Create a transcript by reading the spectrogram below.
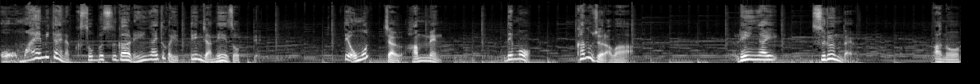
お前みたいなクソブスが恋愛とか言ってんじゃねえぞって。って思っちゃう反面。でも、彼女らは、恋愛するんだよ。あの、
